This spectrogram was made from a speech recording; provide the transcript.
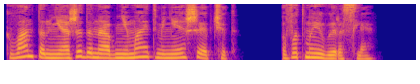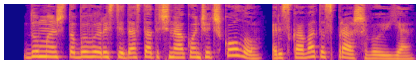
Квантон неожиданно обнимает меня и шепчет. «Вот мы и выросли». «Думаешь, чтобы вырасти, достаточно окончить школу?» — рисковато спрашиваю я.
